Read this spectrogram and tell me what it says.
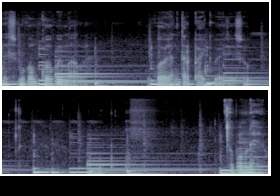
Wis muka-muka gue mau lah. Muka yang terbaik gue sesuk apa meneh yo?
